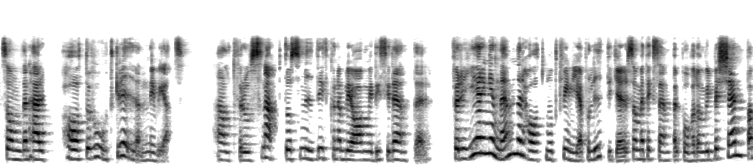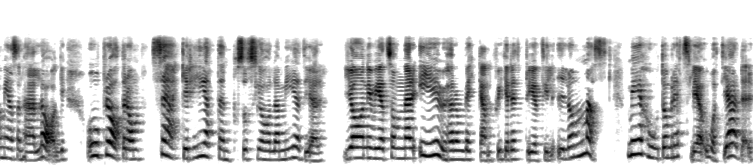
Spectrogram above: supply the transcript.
Som den här hat och hot-grejen, ni vet. Allt för att snabbt och smidigt kunna bli av med dissidenter. För regeringen nämner hat mot kvinnliga politiker som ett exempel på vad de vill bekämpa med en sån här lag och pratar om säkerheten på sociala medier Ja, ni vet som när EU häromveckan skickade ett brev till Elon Musk med hot om rättsliga åtgärder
